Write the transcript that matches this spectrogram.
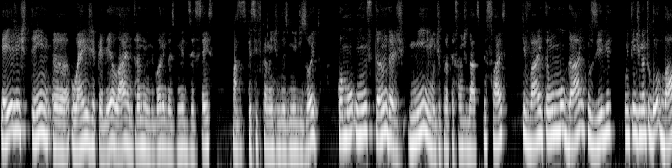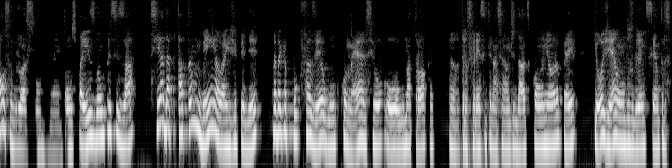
E aí a gente tem uh, o RGPD lá entrando em vigor em 2016, mas especificamente em 2018, como um standard mínimo de proteção de dados pessoais que vai então mudar, inclusive, o entendimento global sobre o assunto. Né? Então, os países vão precisar se adaptar também ao RGPD para daqui a pouco fazer algum comércio ou alguma troca, uh, transferência internacional de dados com a União Europeia, que hoje é um dos grandes centros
